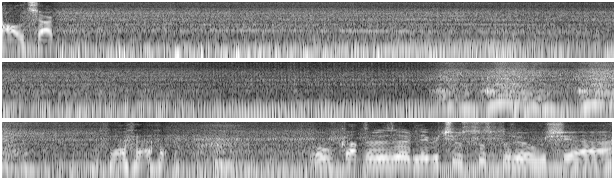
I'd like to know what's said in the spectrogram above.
Alçak. Uf katalizör ne biçim susturuyormuş ya.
